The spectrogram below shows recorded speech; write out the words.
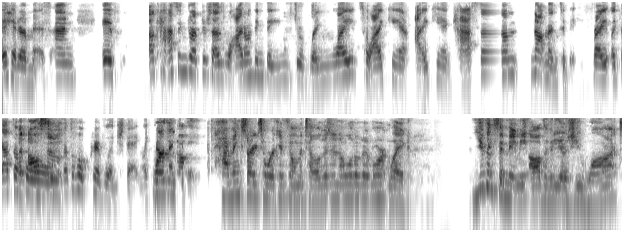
a hit or miss. And if a casting director says well i don't think they used a ring light so i can't i can't cast them not meant to be right? Like that's a But whole also- that's a whole privilege thing like not Working meant to be. having started to work in film and television a little bit more, like you can submit me all the videos you want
